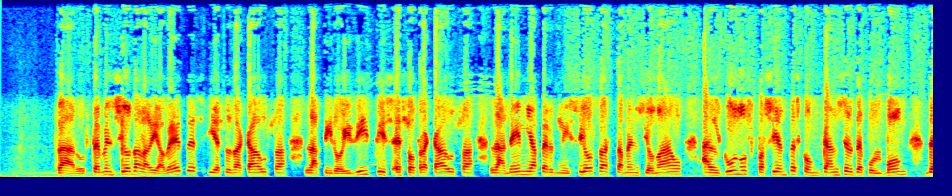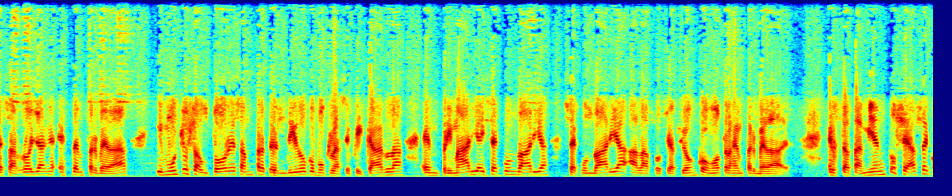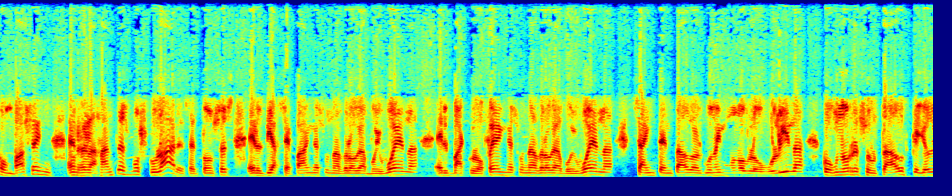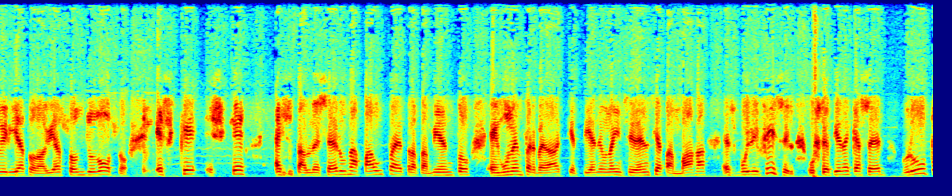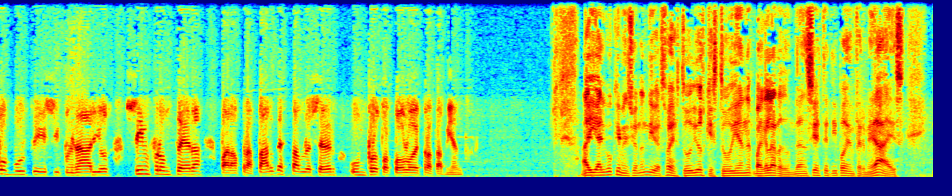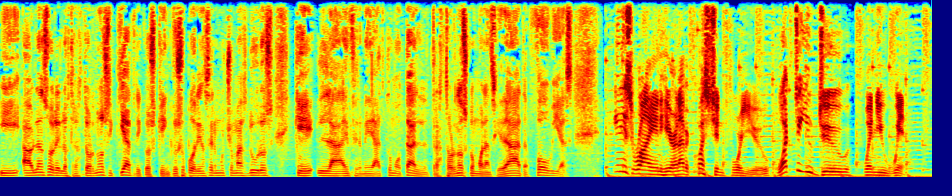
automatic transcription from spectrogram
Claro, usted menciona la diabetes y es una causa, la tiroiditis es otra causa, la anemia perniciosa está mencionado, algunos pacientes con cáncer de pulmón desarrollan esta enfermedad y muchos autores han pretendido como clasificarla en primaria y secundaria, secundaria a la asociación con otras enfermedades el tratamiento se hace con base en, relajantes musculares. Entonces, el diazepam es una droga muy buena, el baclofen es una droga muy buena, se ha intentado alguna inmunoglobulina con unos resultados que yo diría todavía son dudosos. Es que, es que establecer una pauta de tratamiento en una enfermedad que tiene una incidencia tan baja es muy difícil. Usted tiene que hacer grupos multidisciplinarios sin frontera para tratar de establecer un protocolo de tratamiento. Hay algo que mencionan diversos estudios que estudian, valga la redundancia, este tipo de enfermedades y hablan sobre los trastornos psiquiátricos que incluso podrían ser mucho más duros que la enfermedad como tal, trastornos como la ansiedad, fobias. It is Ryan here and I have a question for you. What do you do when you win?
